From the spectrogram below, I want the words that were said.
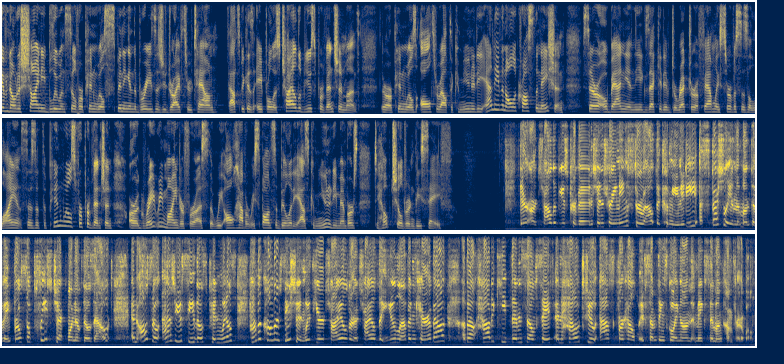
have noticed shiny blue and silver pinwheels spinning in the breeze as you drive through town. That's because April is Child Abuse Prevention Month. There are pinwheels all throughout the community and even all across the nation. Sarah O'Banion, the executive director of Family Services Alliance, says that the pinwheels for prevention are a great reminder for us that we all have a responsibility as community members to help children be safe. Are child abuse prevention trainings throughout the community, especially in the month of April. So please check one of those out. And also, as you see those pinwheels, have a conversation with your child or a child that you love and care about about how to keep themselves safe and how to ask for help if something's going on that makes them uncomfortable.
